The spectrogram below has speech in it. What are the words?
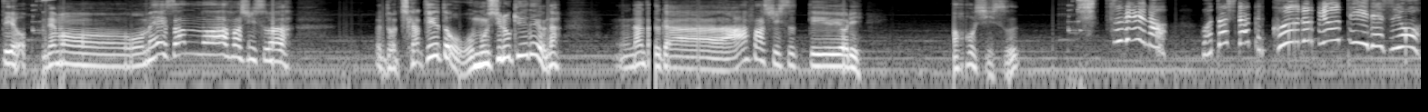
てよ。でもおめえさんのアファシスはどっちかっていうと面白系だよな。なんとかアファシスっていうよりアファシス失礼な私だってクールビューティーですよ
